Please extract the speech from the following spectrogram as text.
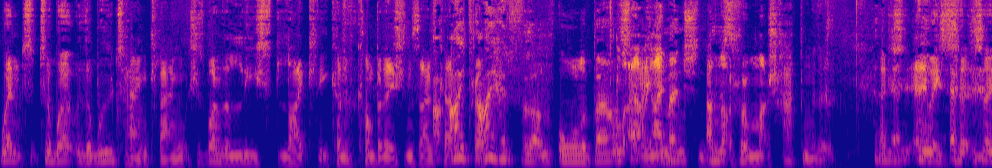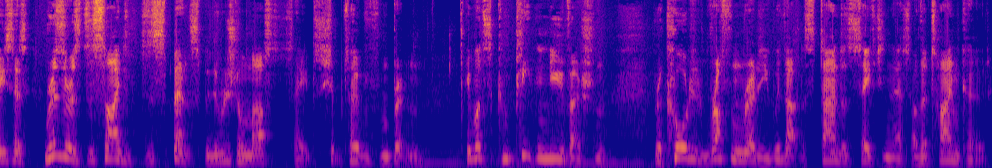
Went to work with the Wu Tang Clan, which is one of the least likely kind of combinations I've come I, across. I had forgotten all about it when you am mentioned I'm this. not sure much happened with it. And anyway, so, so he says RZA has decided to dispense with the original master tapes shipped over from Britain. He wants a completely new version, recorded rough and ready without the standard safety net of a time code.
